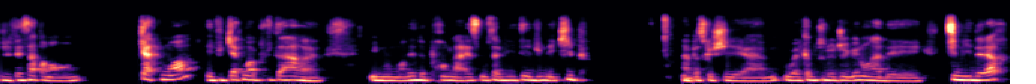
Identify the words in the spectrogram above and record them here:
j'ai fait ça pendant quatre mois. Et puis, quatre mois plus tard, ils m'ont demandé de prendre la responsabilité d'une équipe. Parce que chez Welcome to the Jungle, on a des team leaders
